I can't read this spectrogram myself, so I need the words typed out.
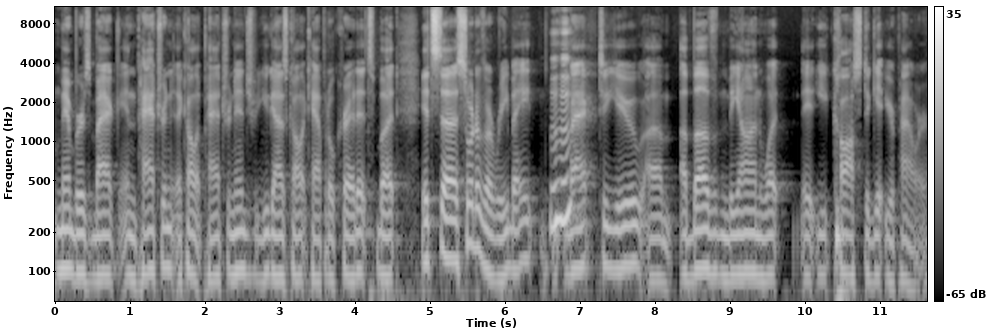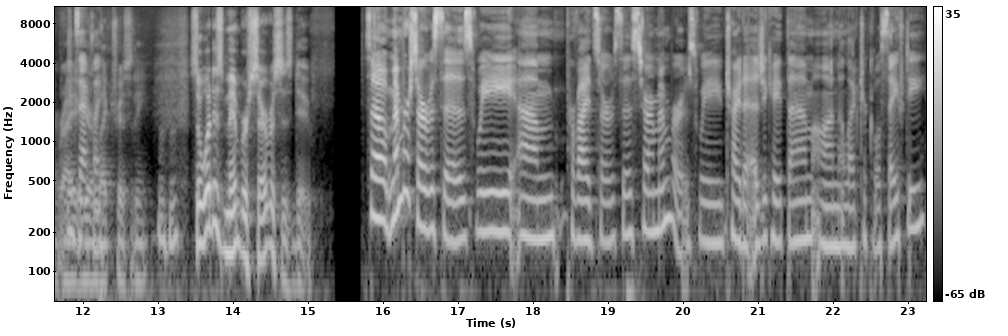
members back in patron. They call it patronage. You guys call it capital credits, but it's uh, sort of a rebate mm-hmm. back to you um, above and beyond what it costs to get your power, right? Exactly. Your electricity. Mm-hmm. So, what does member services do? So, member services, we um, provide services to our members. We try to educate them on electrical safety.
